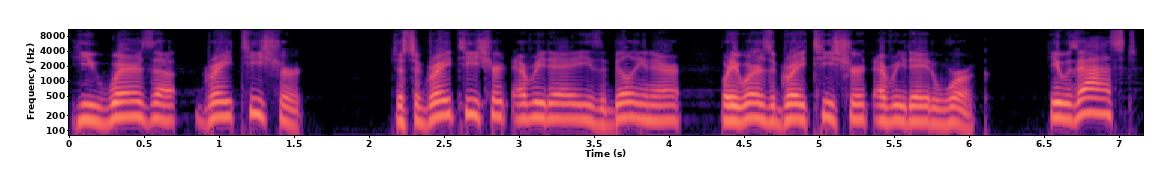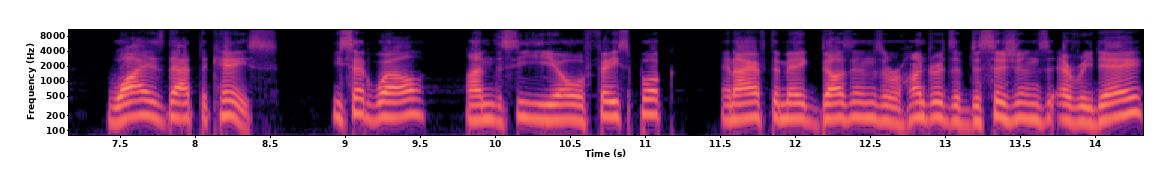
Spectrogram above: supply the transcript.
he wears a gray T-shirt, just a gray T-shirt every day. He's a billionaire, but he wears a gray T-shirt every day to work. He was asked, "Why is that the case?" He said, "Well, I'm the CEO of Facebook, and I have to make dozens or hundreds of decisions every day,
